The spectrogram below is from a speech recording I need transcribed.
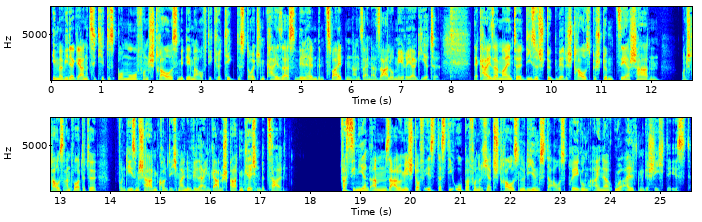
immer wieder gerne zitiertes Bonmot von Strauss, mit dem er auf die Kritik des deutschen Kaisers Wilhelm II. an seiner Salome reagierte. Der Kaiser meinte, dieses Stück werde Strauss bestimmt sehr schaden. Und Strauss antwortete, von diesem Schaden konnte ich meine Villa in Garmisch-Partenkirchen bezahlen. Faszinierend am Salome-Stoff ist, dass die Oper von Richard Strauss nur die jüngste Ausprägung einer uralten Geschichte ist.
